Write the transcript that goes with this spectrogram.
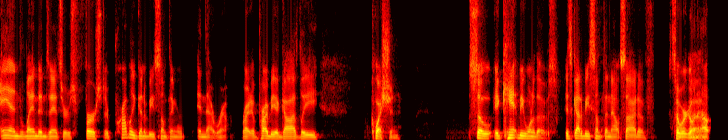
and Landon's answers first are probably going to be something in that realm, right? It'll probably be a godly question. So it can't be one of those. It's got to be something outside of. so we're going uh, out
